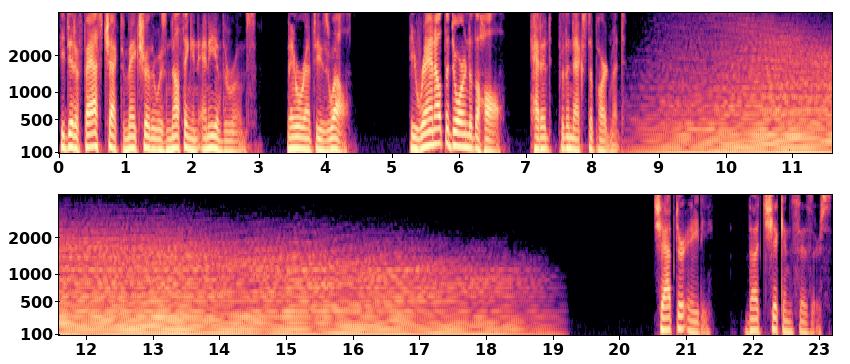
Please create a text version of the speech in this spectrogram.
He did a fast check to make sure there was nothing in any of the rooms. They were empty as well. He ran out the door into the hall, headed for the next apartment. Chapter 80 The Chicken Scissors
